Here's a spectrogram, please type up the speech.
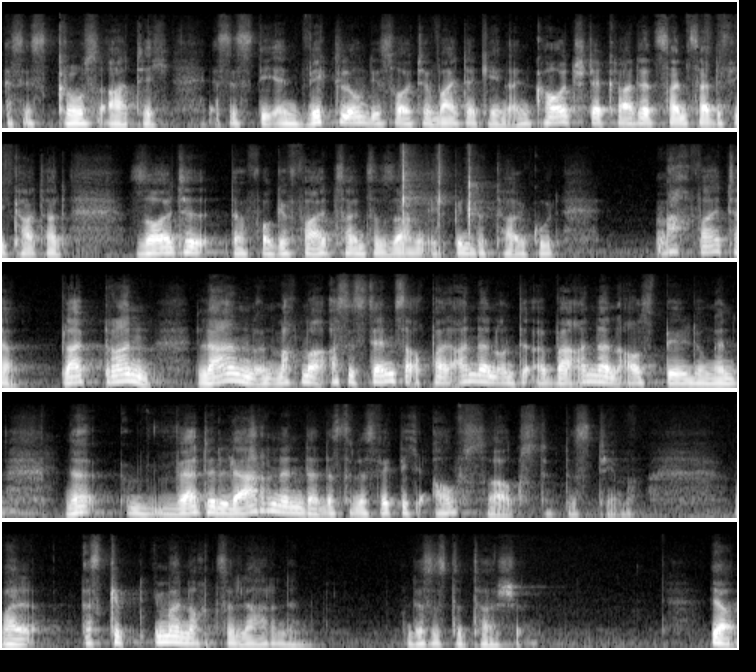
Es ist großartig. Es ist die Entwicklung, die sollte weitergehen. Ein Coach, der gerade sein Zertifikat hat, sollte davor gefeit sein zu sagen, ich bin total gut. Mach weiter. Bleib dran, lernen und mach mal Assistenz auch bei anderen und äh, bei anderen Ausbildungen. Ne? Werde lernender, dass du das wirklich aufsaugst, das Thema. Weil es gibt immer noch zu lernen. Und das ist total schön. Ja,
